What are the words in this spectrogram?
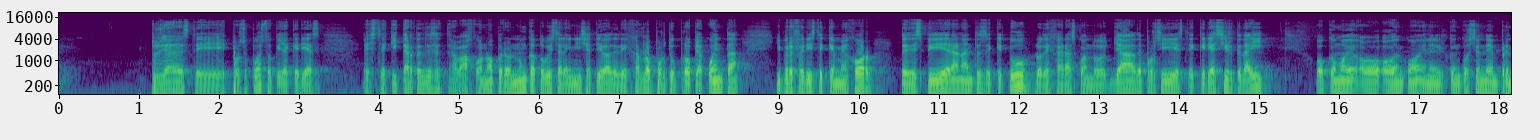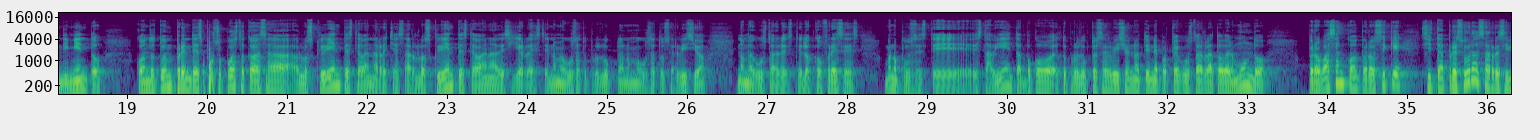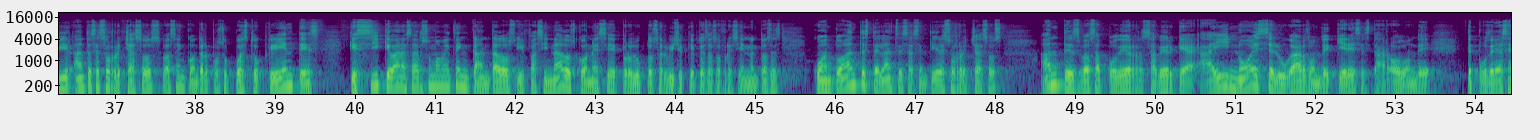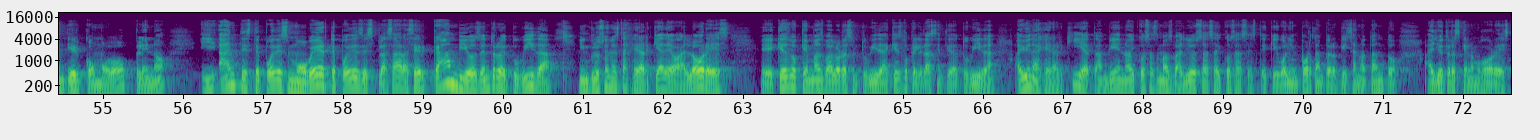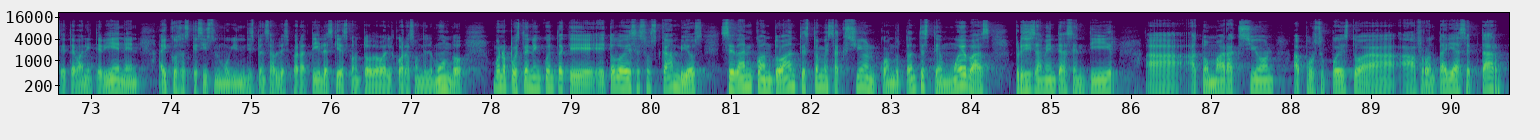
Pues ya, este, por supuesto que ya querías este, quitarte de ese trabajo, ¿no? Pero nunca tuviste la iniciativa de dejarlo por tu propia cuenta y preferiste que mejor te despidieran antes de que tú lo dejaras cuando ya de por sí este, querías irte de ahí. O, como o, en, el, en cuestión de emprendimiento. Cuando tú emprendes, por supuesto que vas a los clientes te van a rechazar, los clientes te van a decir, este, no me gusta tu producto, no me gusta tu servicio, no me gusta este lo que ofreces. Bueno, pues este está bien, tampoco tu producto o servicio no tiene por qué gustarle a todo el mundo. Pero, vas a pero sí que si te apresuras a recibir antes esos rechazos, vas a encontrar, por supuesto, clientes que sí que van a estar sumamente encantados y fascinados con ese producto o servicio que tú estás ofreciendo. Entonces, cuanto antes te lances a sentir esos rechazos, antes vas a poder saber que ahí no es el lugar donde quieres estar o donde te podrías sentir cómodo, pleno. Y antes te puedes mover, te puedes desplazar, hacer cambios dentro de tu vida, incluso en esta jerarquía de valores eh, qué es lo que más valoras en tu vida, qué es lo que le da sentido a tu vida. Hay una jerarquía también, ¿no? Hay cosas más valiosas, hay cosas este, que igual importan, pero quizá no tanto. Hay otras que a lo mejor este, te van y te vienen. Hay cosas que sí son muy indispensables para ti, las quieres con todo el corazón del mundo. Bueno, pues ten en cuenta que eh, todos esos cambios se dan cuando antes tomes acción, cuando antes te muevas precisamente a sentir, a, tomar acción, a por supuesto a afrontar y aceptar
